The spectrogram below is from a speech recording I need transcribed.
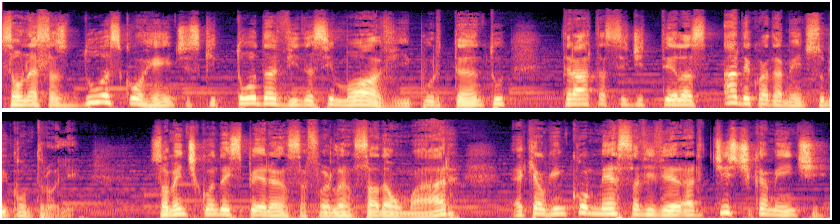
São nessas duas correntes que toda a vida se move e, portanto, trata-se de tê-las adequadamente sob controle. Somente quando a esperança for lançada ao mar é que alguém começa a viver artisticamente,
